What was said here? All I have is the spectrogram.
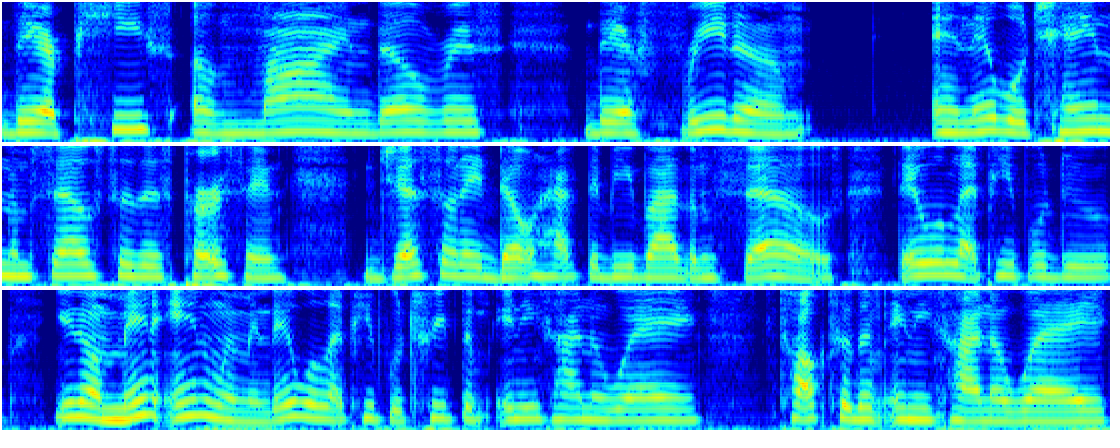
their peace of mind, they'll risk their freedom and they will chain themselves to this person just so they don't have to be by themselves. They will let people do, you know, men and women, they will let people treat them any kind of way, talk to them any kind of way,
